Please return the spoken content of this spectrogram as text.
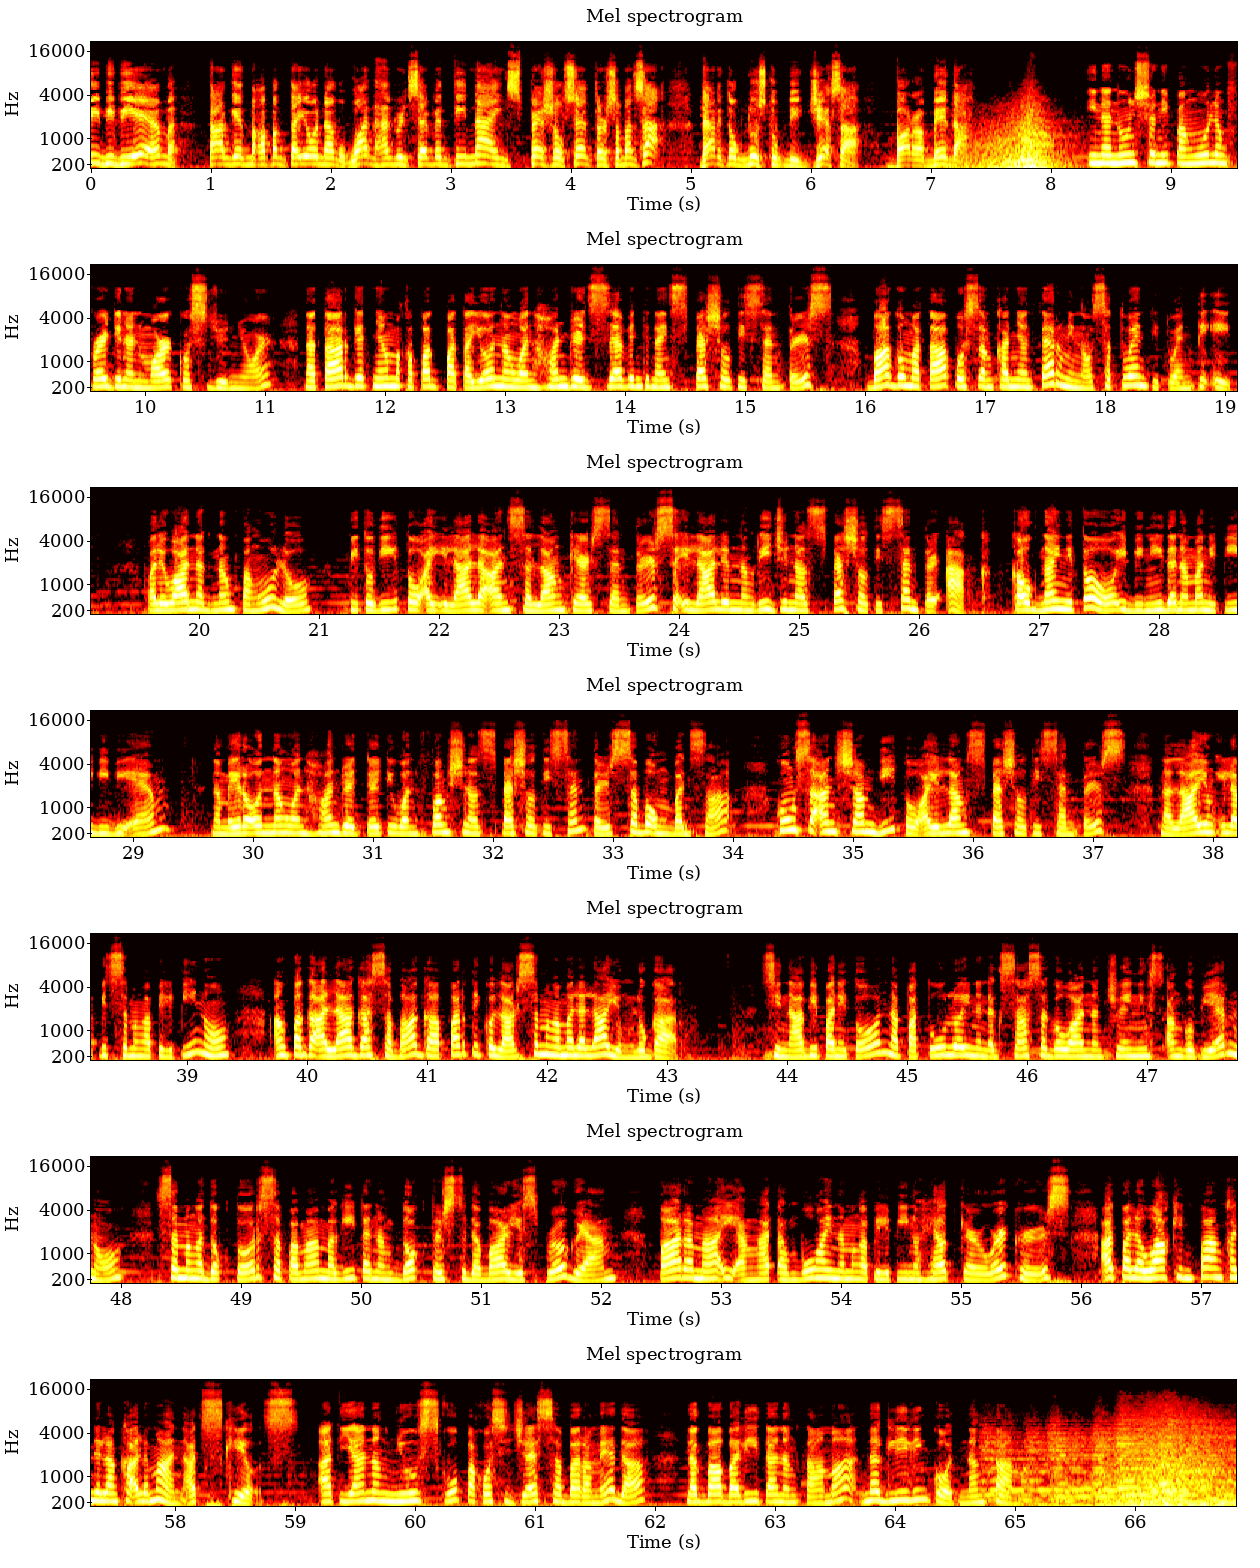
PBBM, target makapagtayo ng 179 special center sa bansa. Naritong news ni Jessa Barameda. Inanunsyo ni Pangulong Ferdinand Marcos Jr. na target niyang makapagpatayo ng 179 specialty centers bago matapos ang kanyang termino sa 2028. Paliwanag ng Pangulo, pito dito ay ilalaan sa lung care centers sa ilalim ng Regional Specialty Center Act. Kaugnay nito, ibinida naman ni PBBM na mayroon ng 131 functional specialty centers sa buong bansa kung saan siyam dito ay lung specialty centers na layong ilapit sa mga Pilipino ang pag-aalaga sa baga partikular sa mga malalayong lugar. Sinabi pa nito na patuloy na nagsasagawa ng trainings ang gobyerno sa mga doktor sa pamamagitan ng Doctors to the Barrios program para maiangat ang buhay ng mga Pilipino healthcare workers at palawakin pa ang kanilang kaalaman at skills. At yan ang news scoop. Ako si Jessa Barameda, nagbabalita ng tama, naglilingkod ng tama.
